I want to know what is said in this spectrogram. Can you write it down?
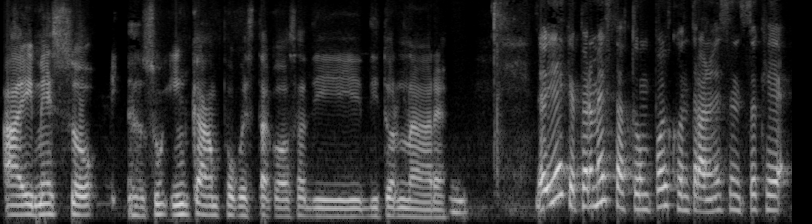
hai messo eh, su, in campo questa cosa di, di tornare? Devo dire che per me è stato un po' il contrario, nel senso che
